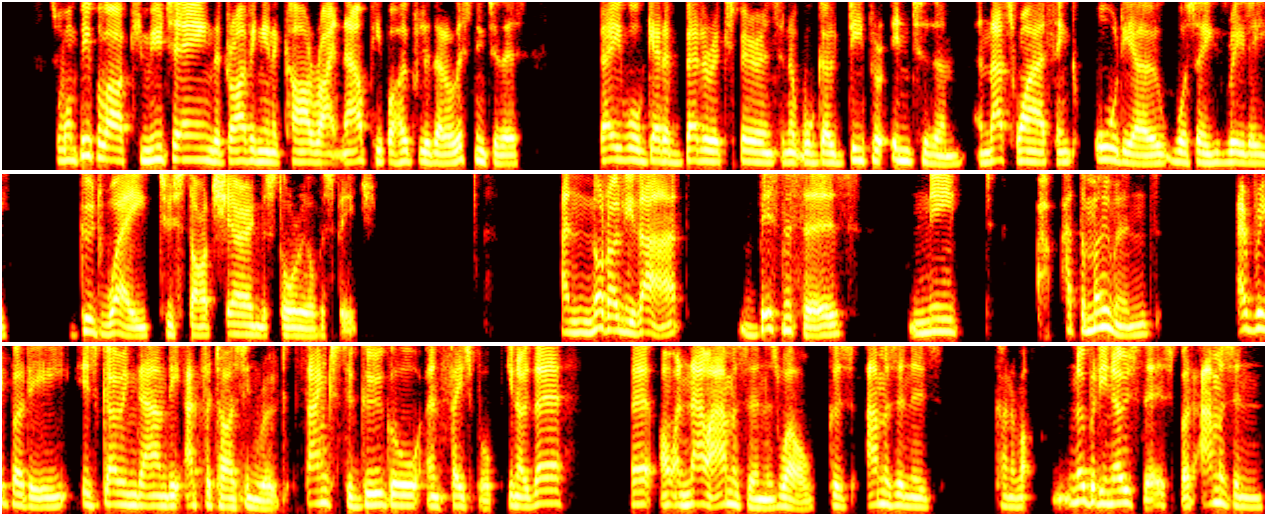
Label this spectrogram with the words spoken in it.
So when people are commuting they're driving in a car right now people hopefully that are listening to this they will get a better experience and it will go deeper into them. And that's why i think audio was a really good way to start sharing the story of a speech and not only that, businesses need, at the moment, everybody is going down the advertising route thanks to Google and Facebook. You know, they're, they're oh, and now Amazon as well, because Amazon is kind of, nobody knows this, but Amazon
